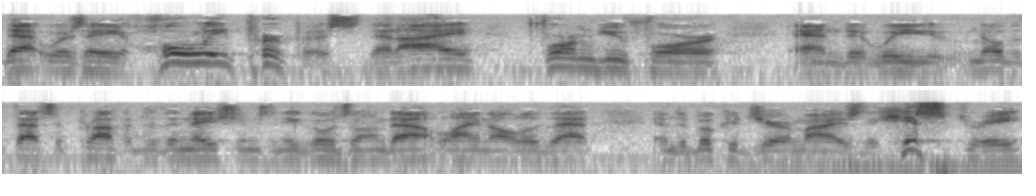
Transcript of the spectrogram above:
that was a holy purpose that I formed you for. And we know that that's a prophet to the nations, and he goes on to outline all of that in the book of Jeremiah as the history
